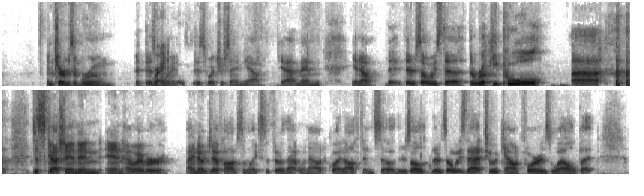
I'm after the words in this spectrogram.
In terms of room at this right. point is, is, what you're saying. Yeah. Yeah. And then, you know, th- there's always the, the rookie pool uh, discussion and, and however, I know Geoff Hobson likes to throw that one out quite often. So there's all, there's always that to account for as well. But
